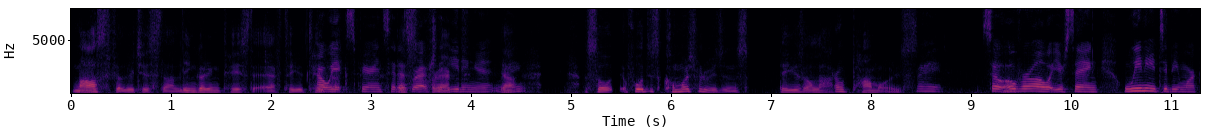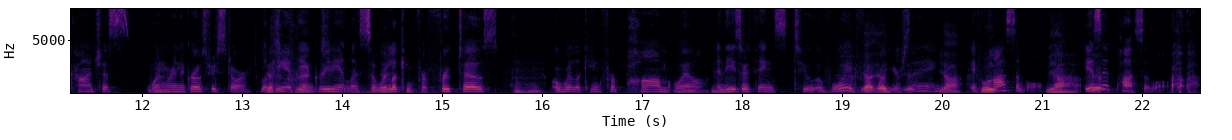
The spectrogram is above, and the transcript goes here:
mouthfeel, which is the lingering taste after you take How we experience it as we're actually correct. eating it, Yeah. right? So for these commercial reasons, they use a lot of palm oils. Right. So Mm. overall, what you're saying, we need to be more conscious when we're in the grocery store, looking at the ingredient list. So we're Yeah. looking for fructose, Mhm. or we're looking for palm oil, and these are things to avoid from Yeah, what you're saying, yeah. if possible. yeah, Is it possible?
